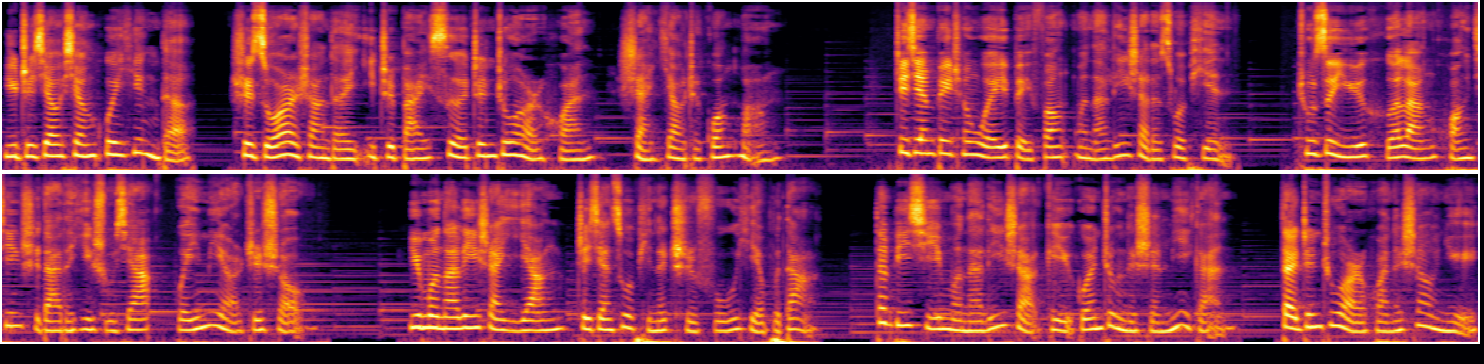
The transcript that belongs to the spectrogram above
与之交相辉映的是左耳上的一只白色珍珠耳环，闪耀着光芒。这件被称为“北方蒙娜丽莎”的作品，出自于荷兰黄金时代的艺术家维米尔之手。与蒙娜丽莎一样，这件作品的尺幅也不大。但比起蒙娜丽莎给予观众的神秘感，戴珍珠耳环的少女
